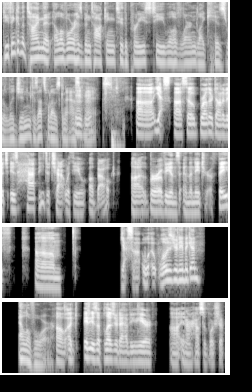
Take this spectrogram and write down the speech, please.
Do you think in the time that Elevor has been talking to the priest, he will have learned like his religion? Because that's what I was going to ask Mhm. next. Uh, yes. Uh, so Brother Donavich is happy to chat with you about uh, Barovians and the nature of faith. Um, yes. Uh, wh- what was your name again? Elevor. Oh, uh, it is a pleasure to have you here uh, in our house of worship.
